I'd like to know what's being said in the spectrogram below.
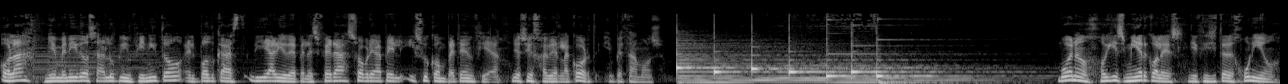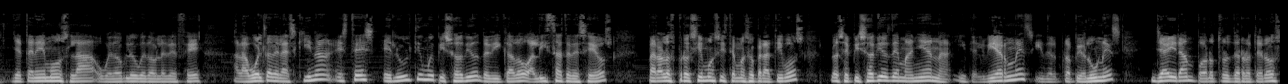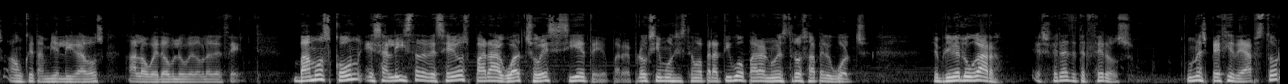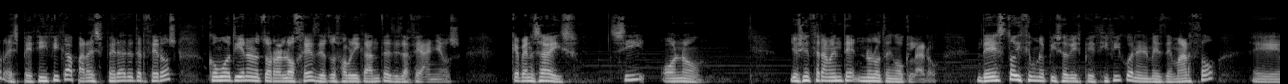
Hola, bienvenidos a Loop Infinito, el podcast diario de Pelesfera sobre Apple y su competencia. Yo soy Javier Lacorte y empezamos. Bueno, hoy es miércoles 17 de junio, ya tenemos la WWDC a la vuelta de la esquina. Este es el último episodio dedicado a listas de deseos para los próximos sistemas operativos. Los episodios de mañana y del viernes y del propio lunes ya irán por otros derroteros, aunque también ligados a la WWDC. Vamos con esa lista de deseos para WatchOS 7, para el próximo sistema operativo para nuestros Apple Watch. En primer lugar, esferas de terceros. Una especie de App Store específica para esferas de terceros como tienen otros relojes de otros fabricantes desde hace años. ¿Qué pensáis? ¿Sí o no? Yo sinceramente no lo tengo claro. De esto hice un episodio específico en el mes de marzo. Eh,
